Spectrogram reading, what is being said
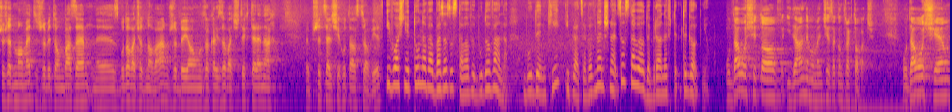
przyszedł moment, żeby tą bazę y, zbudować od nowa, żeby ją zlokalizować w tych terenach y, przy Celsie Huta Ostrowiec. I właśnie tu nowa baza została wybudowana. Budynki i prace wewnętrzne zostały odebrane w tym tygodniu. Udało się to w idealnym momencie zakontraktować. Udało się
